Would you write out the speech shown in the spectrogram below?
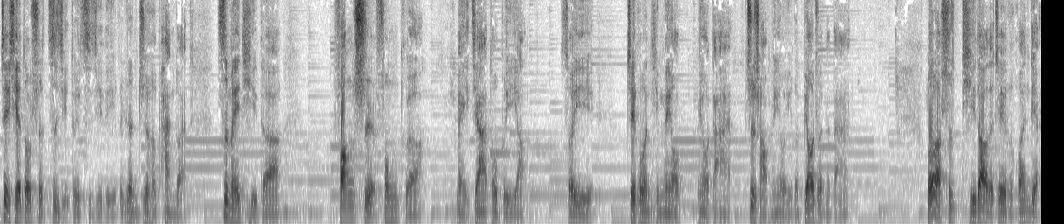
这些都是自己对自己的一个认知和判断。自媒体的。方式风格，每家都不一样，所以这个问题没有没有答案，至少没有一个标准的答案。罗老师提到的这个观点，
